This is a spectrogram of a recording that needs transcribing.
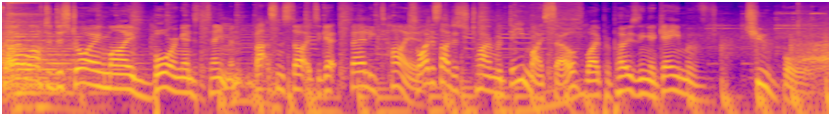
So, after destroying my boring entertainment, Batson started to get fairly tired. So I decided to try and redeem myself by proposing a game of tube ball.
